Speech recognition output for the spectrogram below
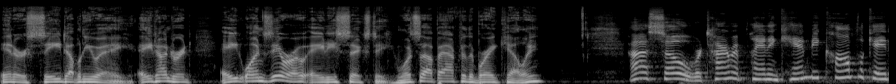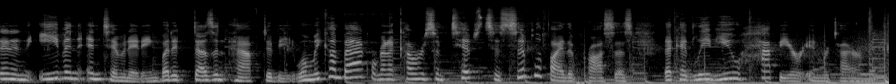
enter CWA. 800 810 8060. What's up after the break, Kelly? Uh, so, retirement planning can be complicated and even intimidating, but it doesn't have to be. When we come back, we're going to cover some tips to simplify the process that could leave you happier in retirement.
